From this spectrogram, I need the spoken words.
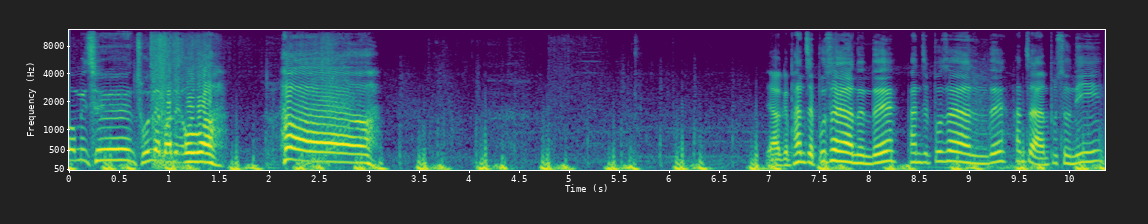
어 미친 존나 받네 어와 하. 야, 그 판자 부숴야 하는데? 판자 부숴야 하는데? 판자 안 부수니?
